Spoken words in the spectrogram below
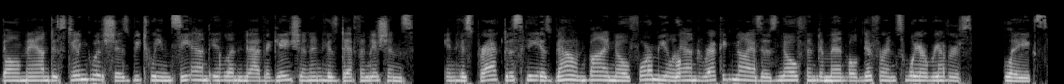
Bowman distinguishes between sea and inland navigation in his definitions. In his practice he is bound by no formula and recognizes no fundamental difference where rivers, lakes,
